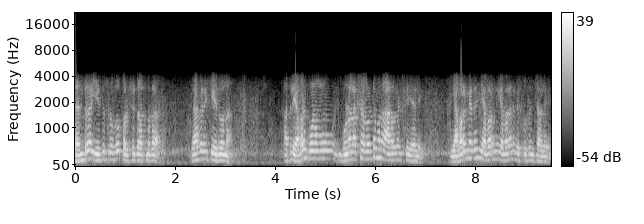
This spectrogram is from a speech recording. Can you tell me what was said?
తండ్రి యేసు ప్రభు పరిశుద్ధాత్మడా లేకపోతే ఇంకేదోనా? అసలు ఎవరి గుణము గుణ లక్షణాలు ఉంటే మనం ఆరాధన చేయాలి. ఎవరి మీద ఎవరిని ఎవరైనా విశ్వసించాలి.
